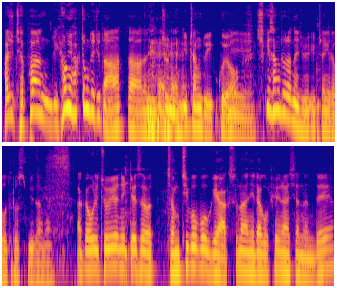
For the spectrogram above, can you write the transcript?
아직 재판 형이 확정되지도 않았다는 좀 입장도 있고요. 네. 시기상조라는 입장이라고 들었습니다만. 아까 우리 조 의원님께서 정치 보복의 악순환이라고 표현하셨는데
